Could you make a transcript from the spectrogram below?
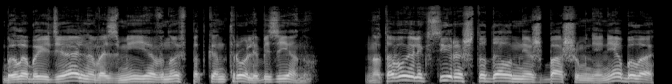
Было бы идеально, возьми я вновь под контроль обезьяну. Но того эликсира, что дал мне Жбаш, у меня не было,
